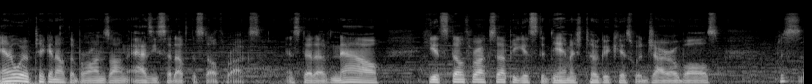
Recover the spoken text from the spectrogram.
and I would have taken out the Bronzong as he set up the Stealth Rocks. Instead of now, he gets Stealth Rocks up, he gets to damage Togekiss with Gyro Balls. Just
